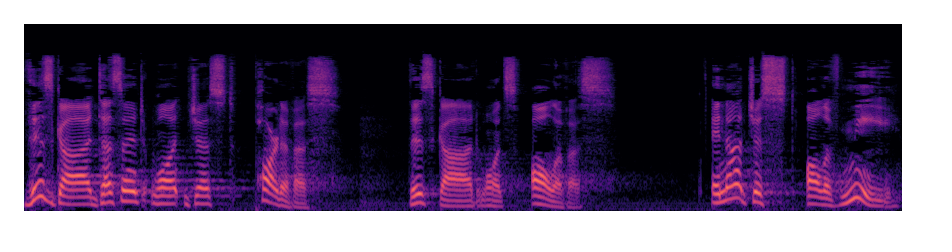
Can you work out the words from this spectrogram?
This God doesn't want just part of us. This God wants all of us. And not just all of me,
